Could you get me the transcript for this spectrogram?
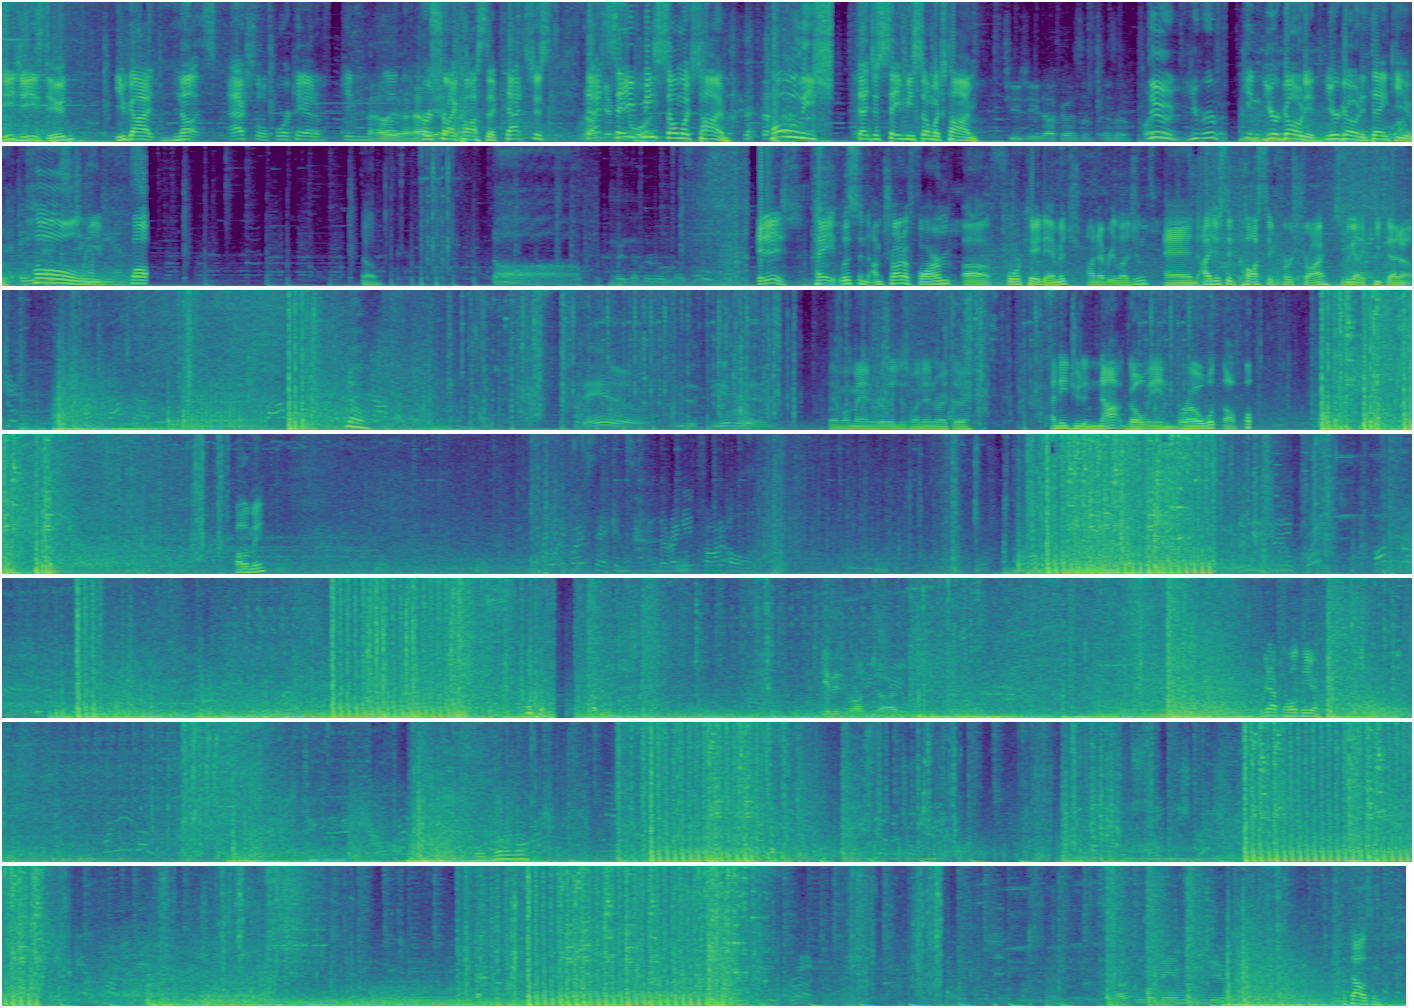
GG's, dude. You got nuts. Actual 4K on a fucking Hell yeah, on first yeah. try caustic. That's just that give me saved me so much time. Holy sh! That just saved me so much time. GG Ducko is a, is a. Dude, you're fucking, you're goaded. You're goaded. Thank you. Are the Apex Holy champions. fuck. Dub. It is. Hey, listen, I'm trying to farm uh 4k damage on every legend, and I just did caustic first try, so we got to keep that up. No. Damn, he's a demon. Yeah, my man really just went in right there. I need you to not go in, bro. What the fuck? Follow me. To hold here. Oh, no, no, no. Damage over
